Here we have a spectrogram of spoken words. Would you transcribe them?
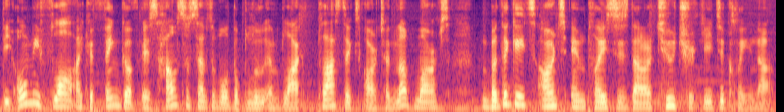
The only flaw I could think of is how susceptible the blue and black plastics are to nub marks, but the gates aren't in places that are too tricky to clean up.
